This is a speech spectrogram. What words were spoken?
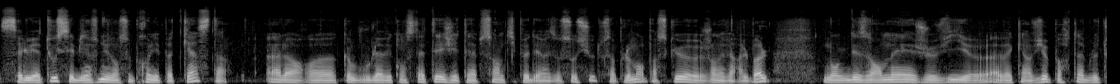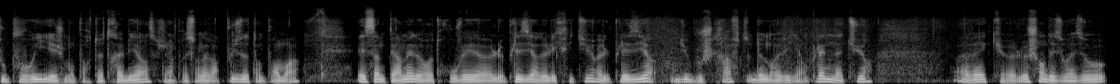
Salut à tous et bienvenue dans ce premier podcast. Alors, euh, comme vous l'avez constaté, j'étais absent un petit peu des réseaux sociaux, tout simplement parce que euh, j'en avais ras-le-bol. Donc désormais, je vis euh, avec un vieux portable tout pourri et je m'en porte très bien. J'ai l'impression d'avoir plus de temps pour moi. Et ça me permet de retrouver le plaisir de l'écriture et le plaisir du bushcraft, de me réveiller en pleine nature avec le chant des oiseaux,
